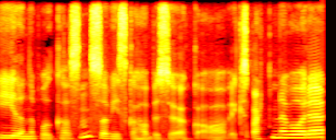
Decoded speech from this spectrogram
i denne podkasten. Så vi skal ha besøk av ekspertene våre,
